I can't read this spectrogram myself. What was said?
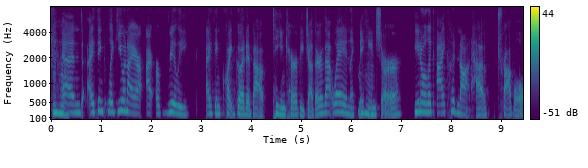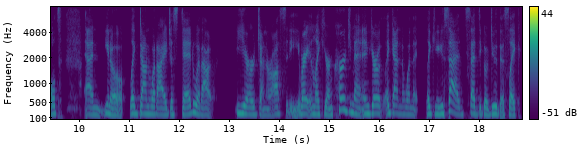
Mm-hmm. And I think like you and I are are really I think quite good about taking care of each other that way and like making mm-hmm. sure you know like I could not have traveled and you know like done what I just did without your generosity, right? And like your encouragement and you're again the one that like you said said to go do this like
